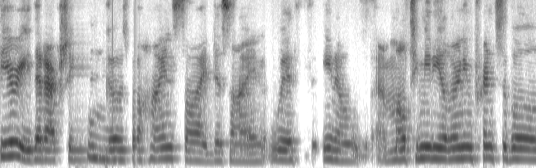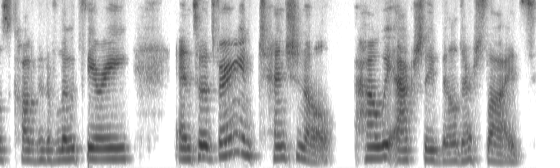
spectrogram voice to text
theory that actually mm-hmm. goes behind slide design with you know uh, multimedia learning principles cognitive load theory. And so it's very intentional how we actually build our slides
